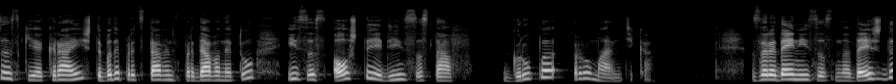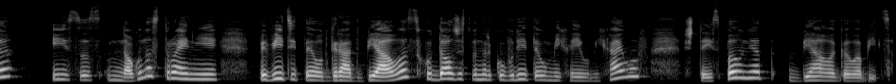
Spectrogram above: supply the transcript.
Русенския край ще бъде представен в предаването и с още един състав – група Романтика. Заредени с надежда и с много настроение, певиците от град Бяла с художествен ръководител Михаил Михайлов ще изпълнят Бяла галабица.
